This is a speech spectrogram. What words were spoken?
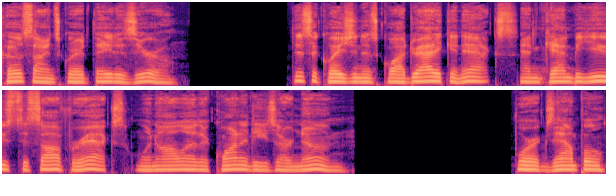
cosine squared theta 0. This equation is quadratic in x and can be used to solve for x when all other quantities are known. For example,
